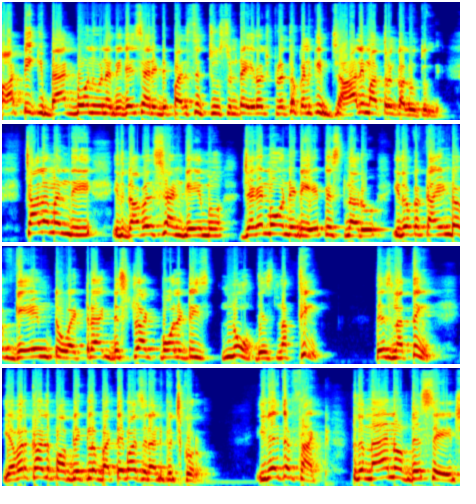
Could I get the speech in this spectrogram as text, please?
పార్టీకి బ్యాక్ బోన్ ఉన్న విజయసాయిరెడ్డి పరిస్థితి చూస్తుంటే ఈరోజు ప్రతి ఒక్కరికి జాలి మాత్రం కలుగుతుంది. చాలా మంది ఇది double stand game Jaganmohan Reddy ఏపిస్తున్నారు. ఇది ఒక kind of game to attract distract politics no this nothing this nothing ఎవరి కాళ్ళు పబ్లిక్లో బట్టే బాస్ అనిపించుకోరు. ఇదైతే fact to the man of this age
